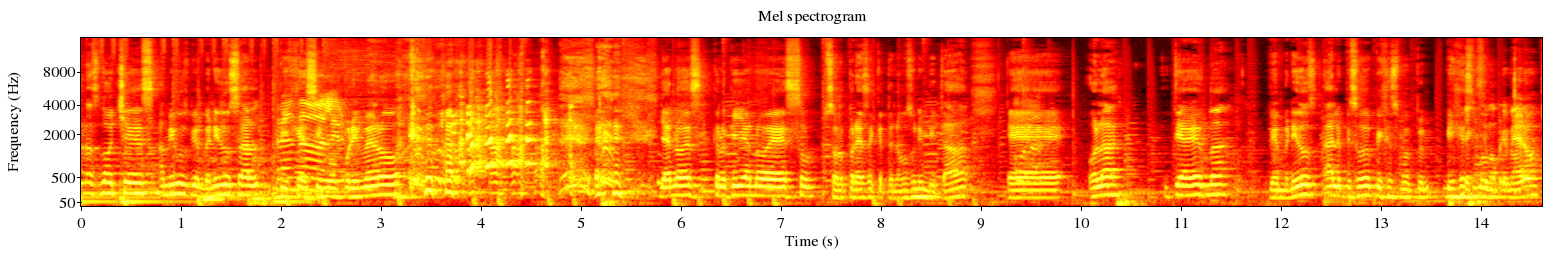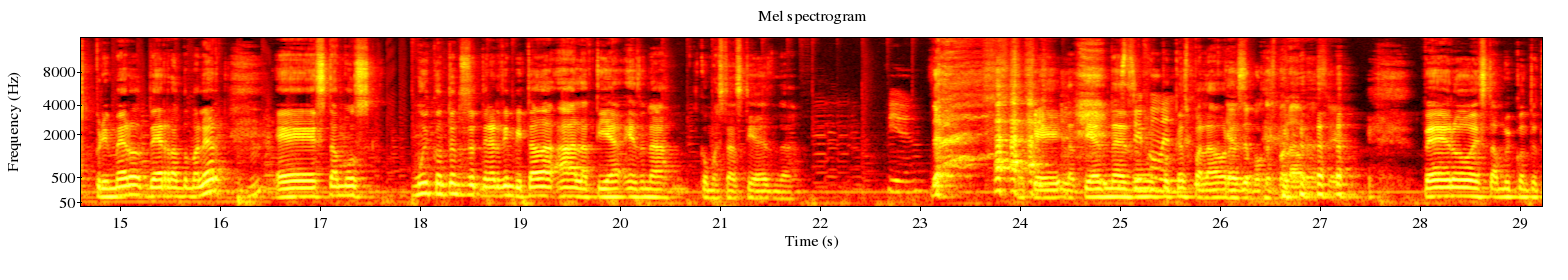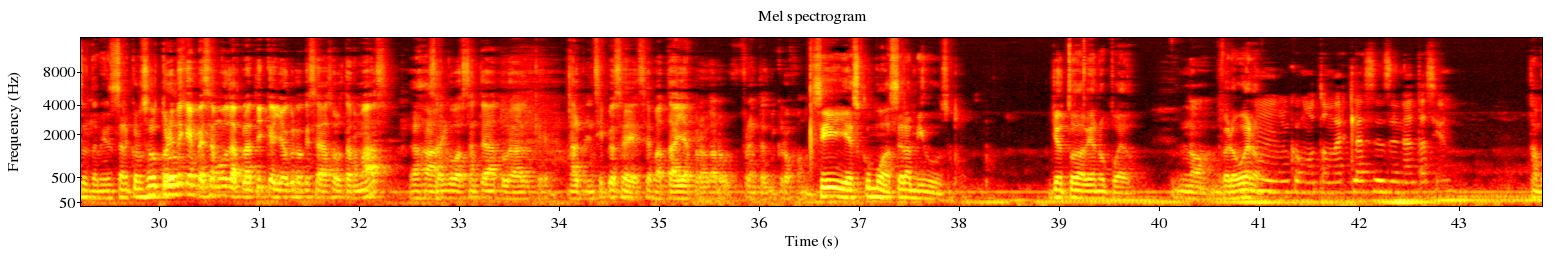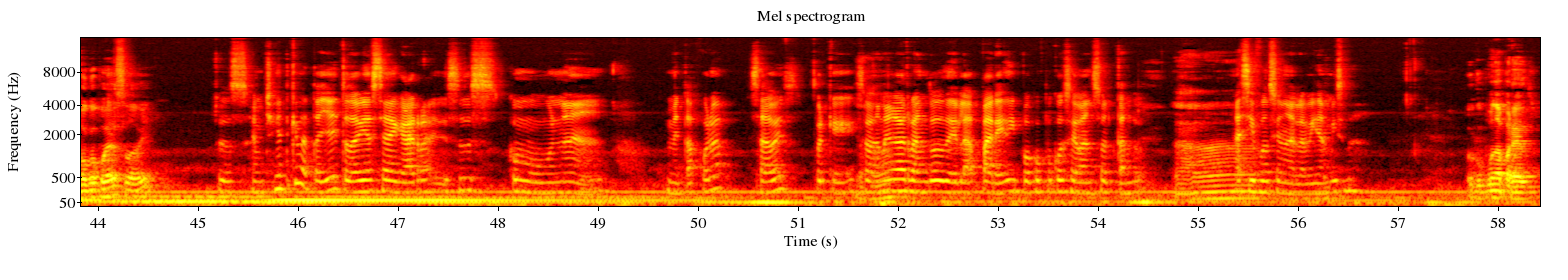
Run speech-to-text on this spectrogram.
Buenas noches, amigos. Bienvenidos al vigésimo primero. ya no es, creo que ya no es sorpresa que tenemos una invitada. Eh, hola. tía Edna. Bienvenidos al episodio vigésimo, vigésimo primero. primero de Random Alert. Eh, estamos muy contentos de tener de invitada a la tía Edna. ¿Cómo estás, tía Edna? Bien. Ok, la tía Edna es de muy pocas palabras. Es de pocas palabras, sí. Pero está muy contento también de estar con nosotros. Ahorita que empecemos la plática, yo creo que se va a soltar más. Es algo bastante natural que al principio se, se batalla para hablar frente al micrófono. Sí, es como hacer amigos. Yo todavía no puedo. No. Pero bueno. Mm, como tomar clases de natación. ¿Tampoco puedes todavía? Pues hay mucha gente que batalla y todavía se agarra. Eso es como una metáfora, ¿sabes? Porque se van agarrando de la pared y poco a poco se van soltando. Ah. Así funciona la vida misma. Ocupo una pared.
